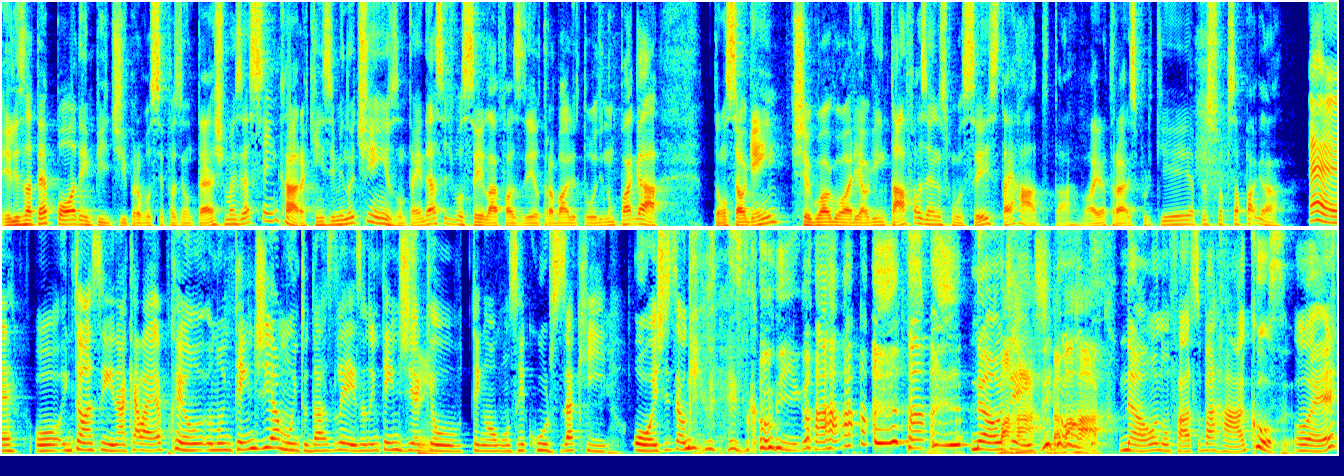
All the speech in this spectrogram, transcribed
eles até podem pedir pra você fazer um teste, mas é assim, cara, 15 minutinhos. Não tem dessa de você ir lá fazer o trabalho todo e não pagar. Então, se alguém chegou agora e alguém tá fazendo isso com vocês, tá errado, tá? Vai atrás porque a pessoa precisa pagar. É, o- então assim, naquela época eu, eu não entendia muito das leis, eu não entendia Sim. que eu tenho alguns recursos aqui. Hoje, se alguém fizer isso comigo. não, Barraco, gente. dá barraco. Não, eu não faço barraco. Ué?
